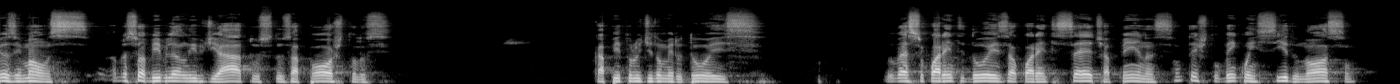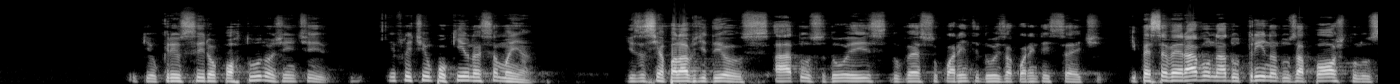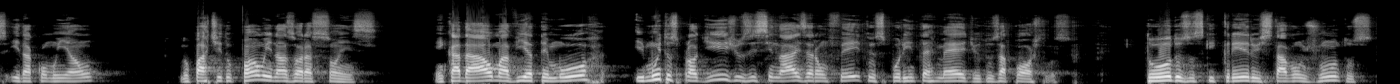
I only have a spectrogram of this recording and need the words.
Meus irmãos, abra sua Bíblia no livro de Atos dos Apóstolos, capítulo de número 2, do verso 42 ao 47 apenas. Um texto bem conhecido nosso, e que eu creio ser oportuno a gente refletir um pouquinho nessa manhã. Diz assim a palavra de Deus, Atos 2, do verso 42 a 47. E perseveravam na doutrina dos apóstolos e na comunhão, no partir do pão e nas orações. Em cada alma havia temor, e muitos prodígios e sinais eram feitos por intermédio dos apóstolos. Todos os que creram estavam juntos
